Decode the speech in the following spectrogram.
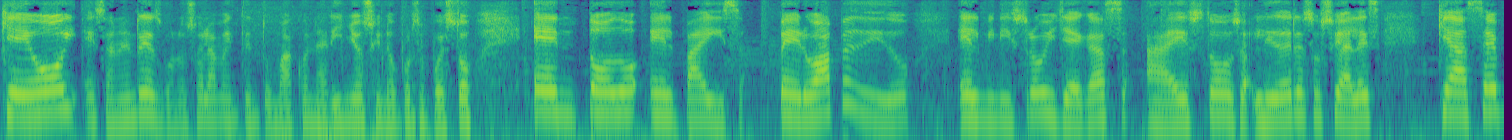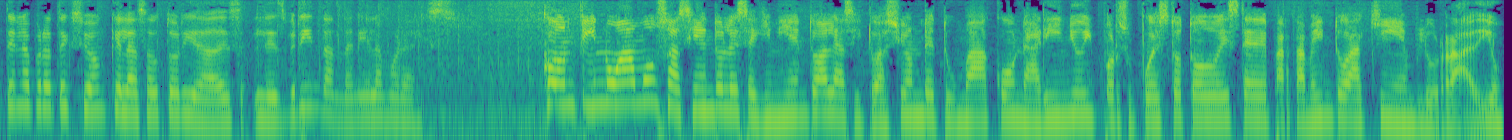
que hoy están en riesgo, no solamente en Tumaco, en Nariño, sino por supuesto en todo el país. Pero ha pedido el ministro Villegas a estos líderes sociales que acepten la protección que las autoridades les brindan. Daniela Morales. Continuamos haciéndole seguimiento a la situación de Tumaco, Nariño y por supuesto todo este departamento aquí en Blue Radio.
